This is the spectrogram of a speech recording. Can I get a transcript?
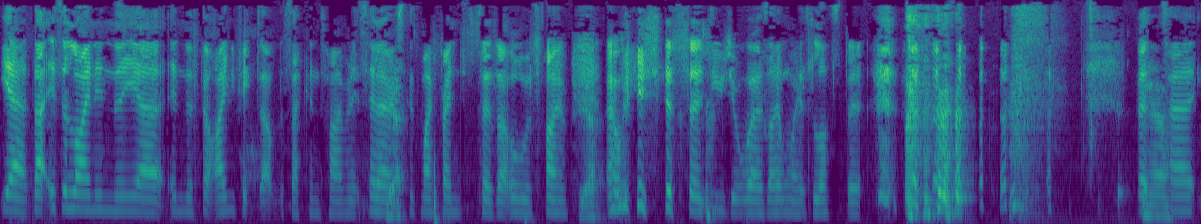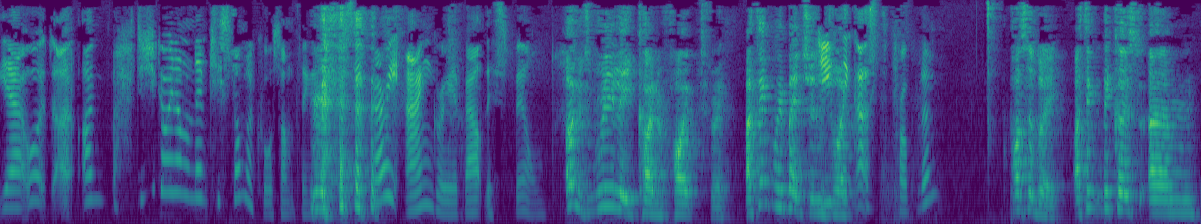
yeah, that is a line in the uh, in the film. I only picked it up the second time, and it's hilarious Yeah. because my friend says that all the time. Yeah. And when he just says "use your words," I almost lost it. But Yeah. uh, yeah well, I, I'm. Did you go in on an empty stomach or something? I'm very angry about this film. I was really kind of hyped for it. I think we mentioned Do you like think that's the problem? Possibly. I think because, um,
